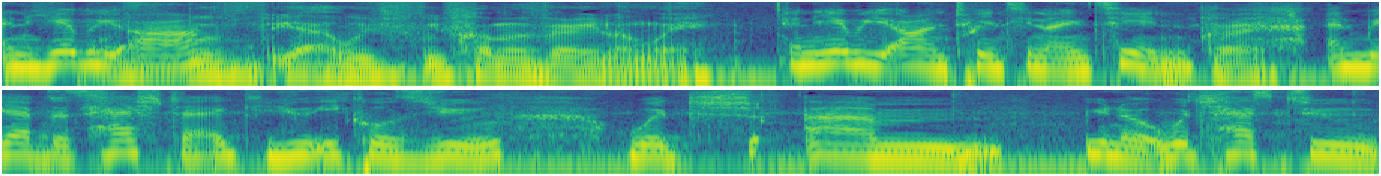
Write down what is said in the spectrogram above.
and here we are, We've, yeah, we've we've come a very long way. And here we are in 2019, Correct. and we have this hashtag U equals U, which um, you know, which has to.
